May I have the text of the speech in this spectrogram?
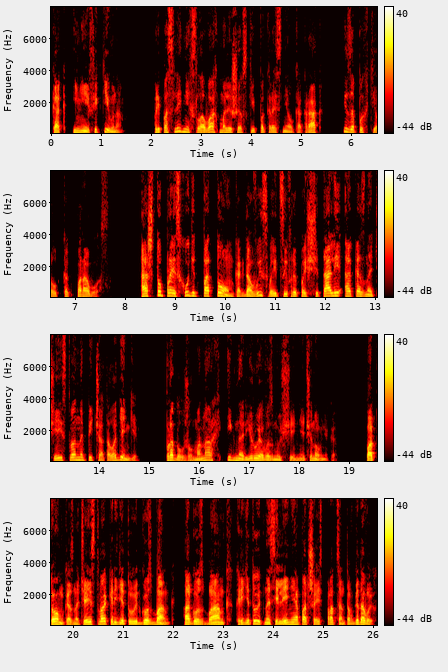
как и неэффективно. При последних словах Малишевский покраснел как рак и запыхтел как паровоз. А что происходит потом, когда вы свои цифры посчитали, а казначейство напечатало деньги? Продолжил монарх, игнорируя возмущение чиновника. Потом казначейство кредитует Госбанк, а Госбанк кредитует население под 6% годовых.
